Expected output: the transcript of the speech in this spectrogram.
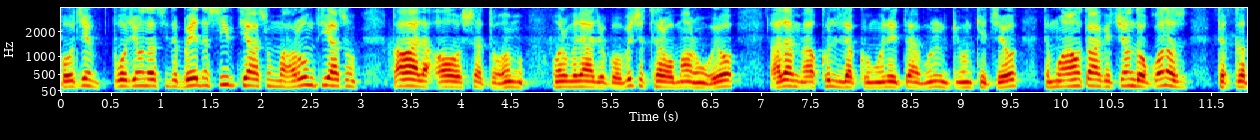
پوءِ چئي پوءِ چونداسين ته بينسيب ٿياسين محروم ٿياسين ڪال اوسط هم هن مهل جيڪو وچ ٿرو ماڻهو هيو الم اکلکم ان انهن کي ان کي چيو ته مون آئون توهان کي چوندو ڪونه هئس ته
